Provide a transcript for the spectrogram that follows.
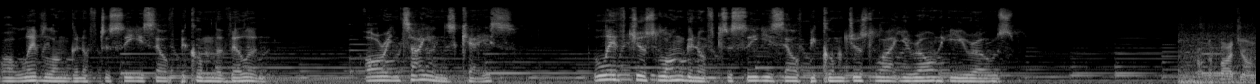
or live long enough to see yourself become the villain. Or in Tyan's case, live just long enough to see yourself become just like your own heroes. Got the badge on.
